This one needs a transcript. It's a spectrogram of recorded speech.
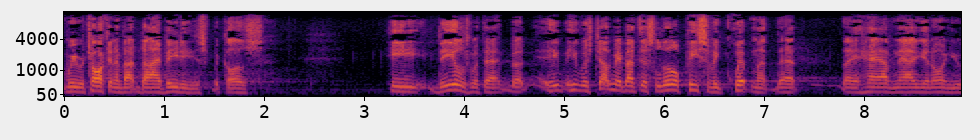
we were talking about diabetes because he deals with that. But he, he was telling me about this little piece of equipment that they have now, you know, and you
